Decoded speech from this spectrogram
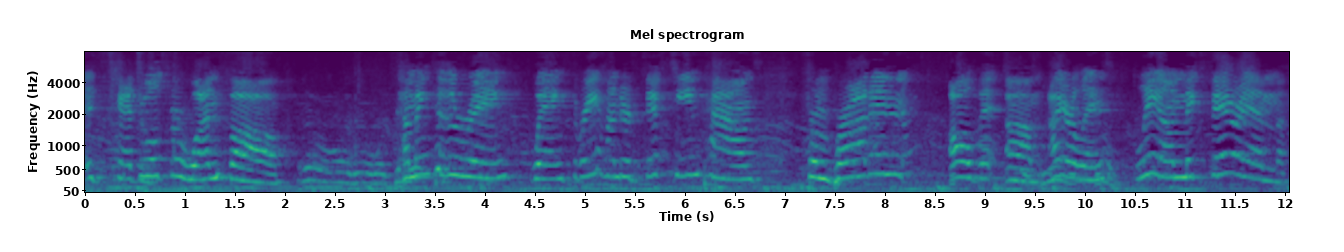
it's scheduled for one fall. Coming to the ring, weighing 315 pounds, from Broughton, um, Ireland, Liam McFerrin.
